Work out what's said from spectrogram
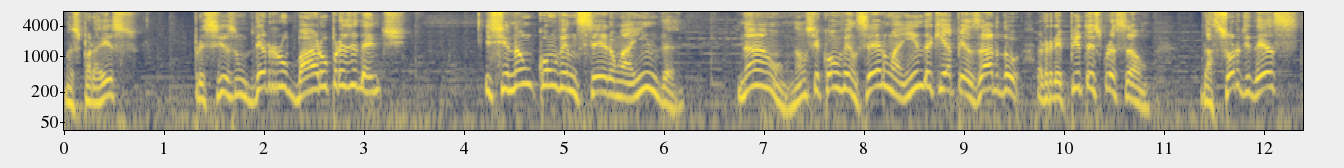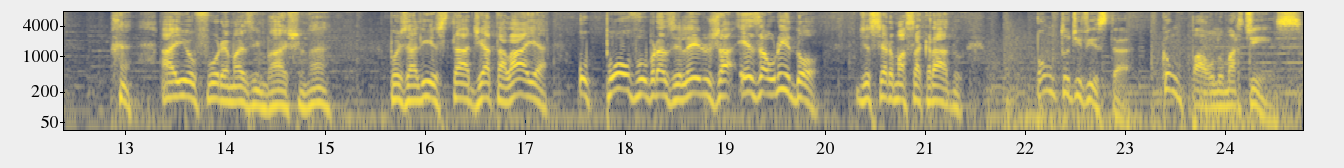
Mas para isso, precisam derrubar o presidente. E se não convenceram ainda Não, não se convenceram ainda que, apesar do, repito a expressão, da sordidez, aí o furo é mais embaixo, né? Pois ali está de atalaia o povo brasileiro já exaurido de ser massacrado. Ponto de vista com Paulo Martins.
